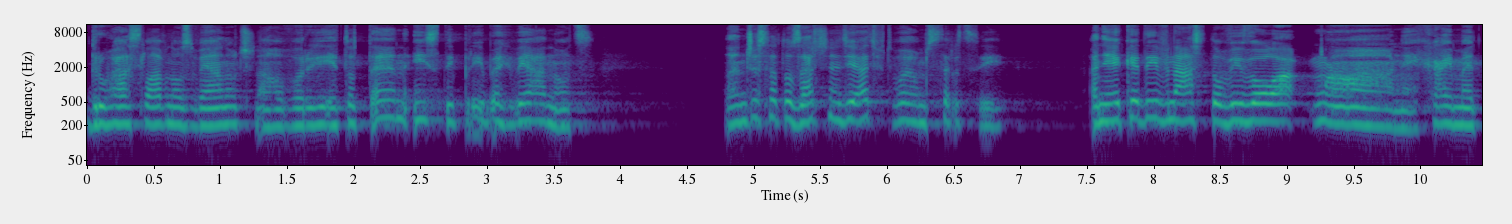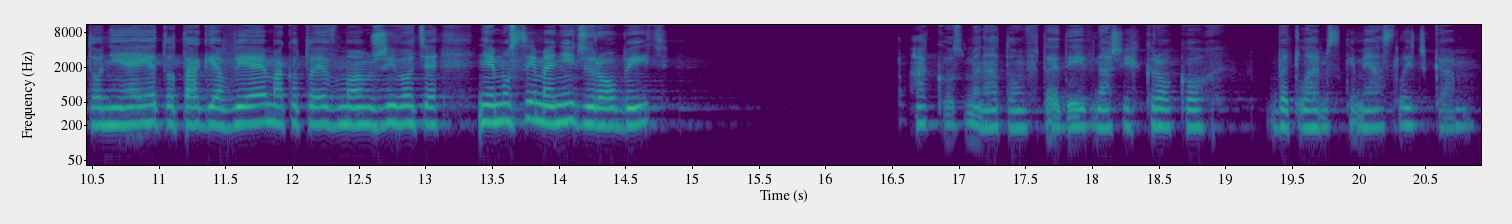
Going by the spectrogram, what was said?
druhá slávnosť Vianočná hovorí, je to ten istý príbeh Vianoc. Lenže sa to začne diať v tvojom srdci. A niekedy v nás to vyvolá, no, nechajme to, nie je to tak, ja viem, ako to je v mojom živote, nemusíme nič robiť. Ako sme na tom vtedy v našich krokoch betlehemským jasličkám?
